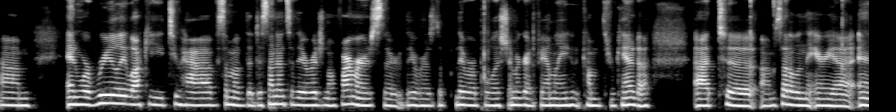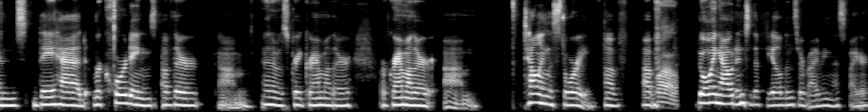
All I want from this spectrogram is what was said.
Um, and we're really lucky to have some of the descendants of the original farmers. There was a, they were a polish immigrant family who'd come through canada uh, to um, settle in the area. And they had recordings of their um, and it was great grandmother or grandmother um, telling the story of of wow. going out into the field and surviving this fire.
